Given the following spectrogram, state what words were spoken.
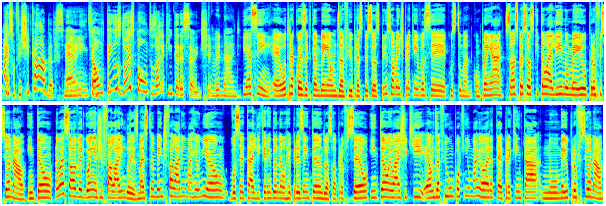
mais sofisticada, sim, né? Então sim. tem os dois pontos. Olha que interessante. Verdade. E assim, é outra coisa que também é um desafio para as pessoas, principalmente para quem você costuma acompanhar, são as pessoas que estão ali no meio profissional. Então, não é só a vergonha de falar inglês, mas também de falar em uma reunião. Você tá ali querendo ou não representando a sua profissão. Então, eu acho que é um desafio um pouquinho maior até para quem tá no meio profissional.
